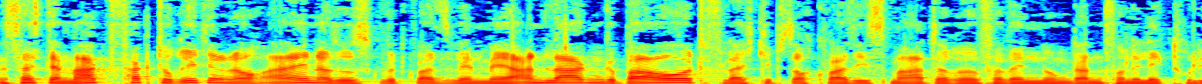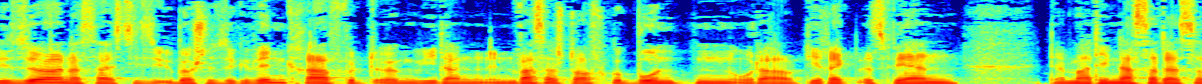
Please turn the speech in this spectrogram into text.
Das heißt, der Markt faktoriert ja dann auch ein, also es wird quasi, wenn mehr Anlagen gebaut, vielleicht gibt es auch quasi smartere Verwendung dann von Elektrolyseuren, das heißt, diese überschüssige Windkraft wird irgendwie dann in Wasserstoff gebunden oder direkt, es werden, der Martin Nass hat das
